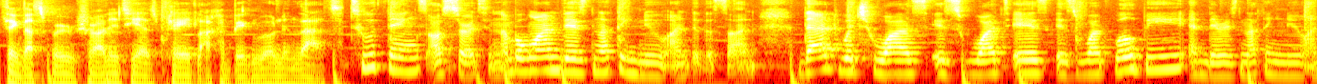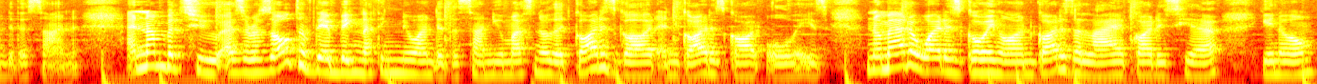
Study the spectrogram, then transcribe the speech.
think that spirituality has played like a big role in that. Two things are certain. Number one, there's nothing new under the sun. That which was is what is is what will be, and there is nothing new under the sun. And number two, as a result of there being nothing new under the sun, you must know that God is God and God is God always. No matter what is going on, God is alive, God is here, you know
